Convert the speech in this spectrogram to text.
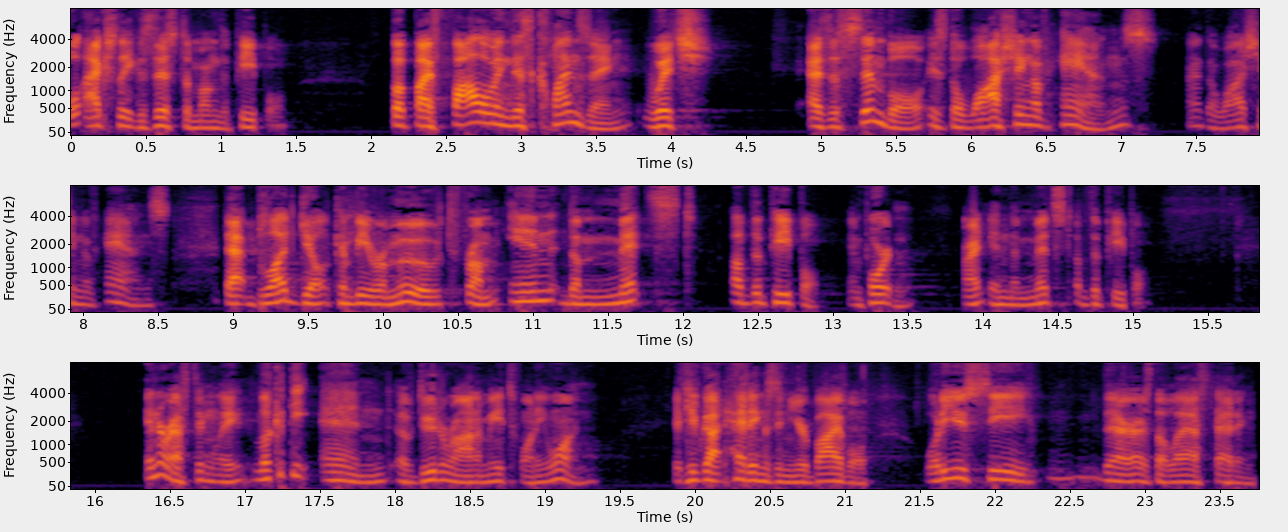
will actually exist among the people. But by following this cleansing, which as a symbol is the washing of hands, right, the washing of hands, that blood guilt can be removed from in the midst of the people. Important, right? In the midst of the people. Interestingly, look at the end of Deuteronomy 21. If you've got headings in your Bible, what do you see there as the last heading?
